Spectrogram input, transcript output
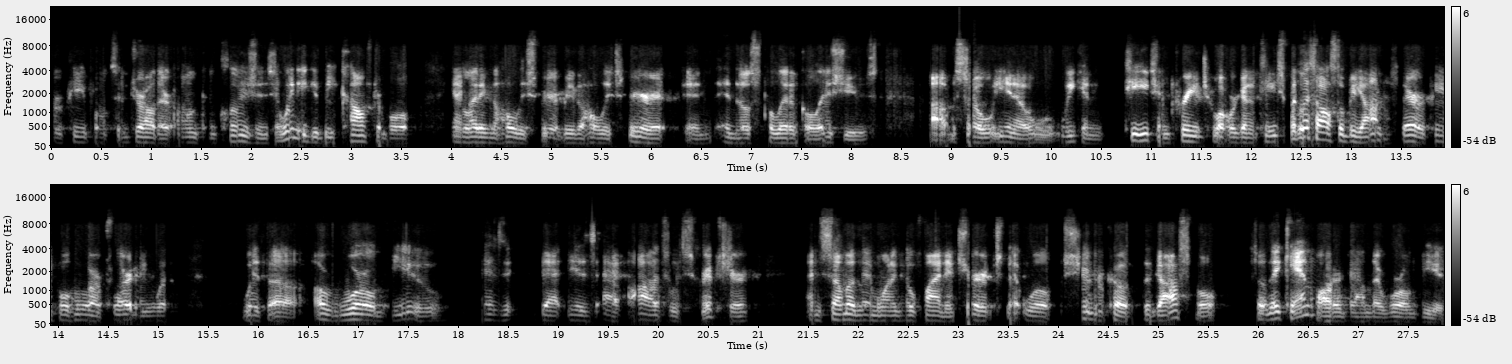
for people to draw their own conclusions. And we need to be comfortable in letting the Holy Spirit be the Holy Spirit in, in those political issues. Um, so, you know, we can teach and preach what we're going to teach, but let's also be honest. There are people who are flirting with with a, a worldview it, that is at odds with Scripture and some of them want to go find a church that will sugarcoat the gospel so they can water down their worldview.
